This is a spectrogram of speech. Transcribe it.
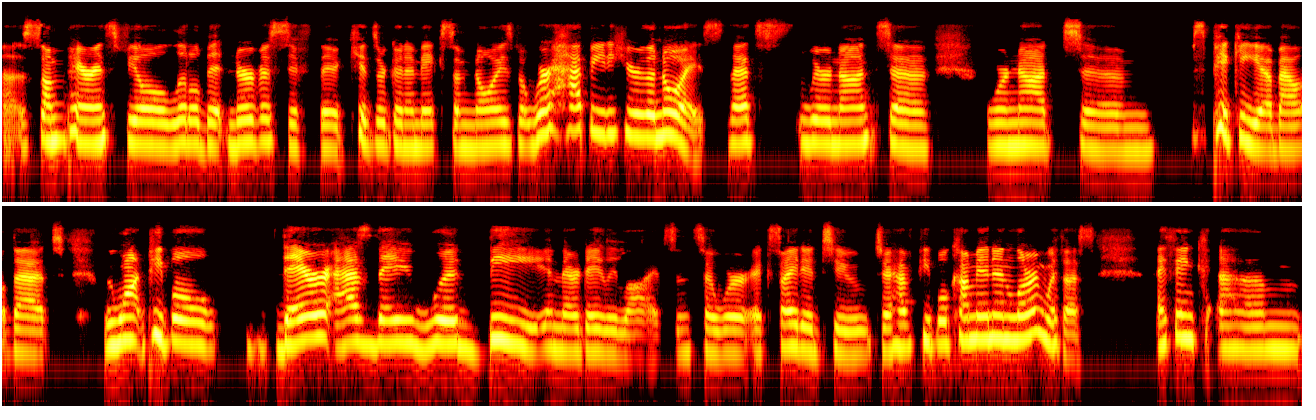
uh, some parents feel a little bit nervous if the kids are going to make some noise but we're happy to hear the noise that's we're not uh, we're not um, picky about that we want people there as they would be in their daily lives. And so we're excited to to have people come in and learn with us. I think um,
